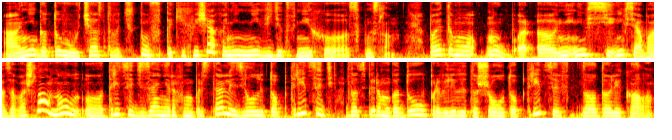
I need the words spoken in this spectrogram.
а, не готовы участвовать ну, в таких вещах, они не видят в них э, смысла. Поэтому ну, не не, все, не вся база вошла, но 30 э, дизайнеров мы представили, сделали топ-30. В 2021 году провели это шоу топ-30 «Золотое лекало».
